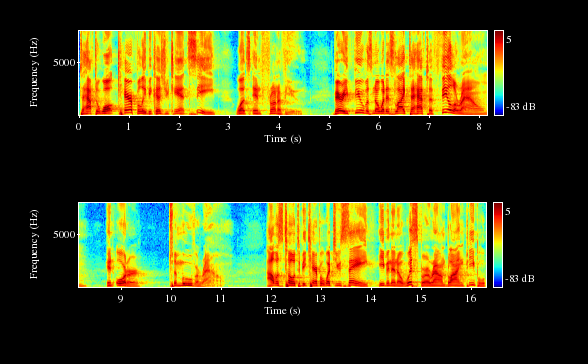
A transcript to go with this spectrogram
to have to walk carefully because you can't see what's in front of you. Very few of us know what it's like to have to feel around in order to move around. I was told to be careful what you say, even in a whisper around blind people,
